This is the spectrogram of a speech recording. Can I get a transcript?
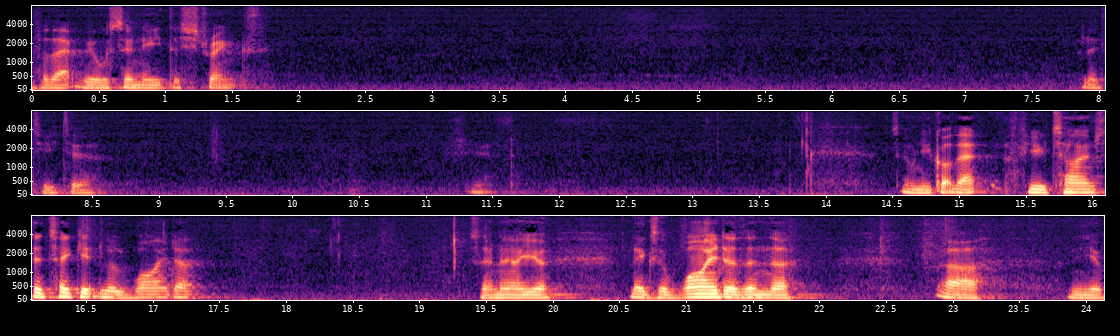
For that, we also need the strength. Ability to shift. So when you've got that a few times, then take it a little wider. So now your legs are wider than the uh, than your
